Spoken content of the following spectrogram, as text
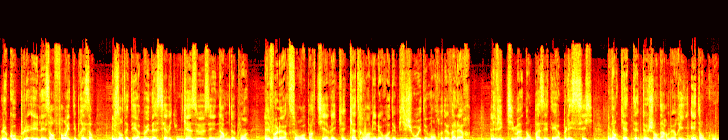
Le couple et les enfants étaient présents. Ils ont été menacés avec une gazeuse et une arme de poing. Les voleurs sont repartis avec 80 000 euros de bijoux et de montres de valeur. Les victimes n'ont pas été blessées. Une enquête de gendarmerie est en cours.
